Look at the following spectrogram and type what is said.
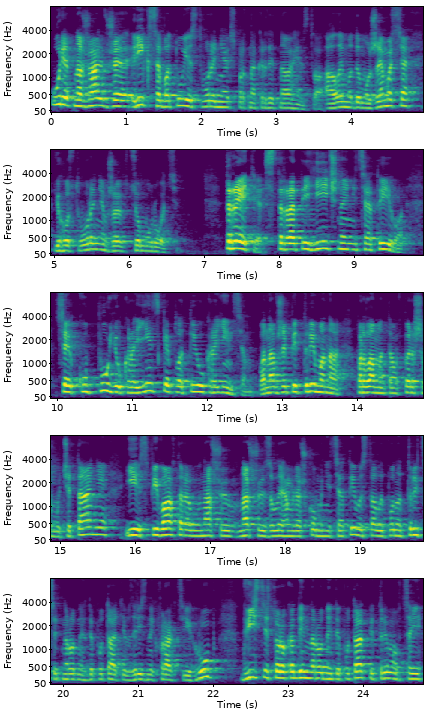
Уряд, на жаль, вже рік саботує створення експортно-кредитного агентства, але ми доможемося його створення вже в цьому році. Третє стратегічна ініціатива. Це купуй українське, плати українцям. Вона вже підтримана парламентом в першому читанні, і співавторами нашої, нашої з Олегом Ляшком ініціативи стали понад 30 народних депутатів з різних фракцій і груп. 241 народний депутат підтримав цей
